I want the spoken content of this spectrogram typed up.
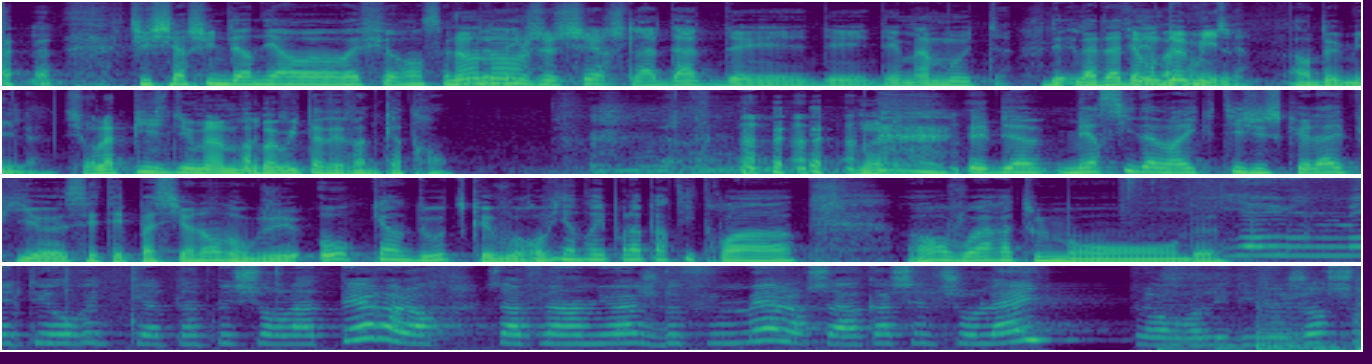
tu cherches une dernière euh, référence à Non, non, je cherche la date des, des, des mammouths. Des- La date C'est des en mammouths. 2000. En 2000. Sur la piste du mammouth. Ah bah oui, t'avais 24 ans. Ouais. Eh bien, merci d'avoir écouté jusque-là. Et puis, euh, c'était passionnant. Donc, j'ai aucun doute que vous reviendrez pour la partie 3. Au revoir à tout le monde. Il y a eu une météorite qui a tapé sur la Terre, alors ça a fait un nuage de fumée, alors ça a cassé le soleil. Alors les dinosaures sont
